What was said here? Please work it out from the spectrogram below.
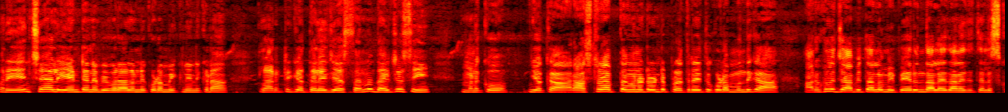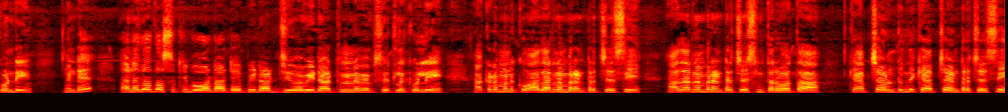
మరి ఏం చేయాలి ఏంటనే వివరాలన్నీ కూడా మీకు నేను ఇక్కడ క్లారిటీగా తెలియజేస్తాను. దయచేసి మనకు ఈ యొక్క రాష్ట్ర వ్యాప్తంగా ఉన్నటువంటి ప్రతి రైతు కూడా ముందుగా అర్హుల జాబితాలో మీ పేరుందా లేదా అనేది తెలుసుకోండి. అంటే Annadata Sukhibhava dot AP dot G O V dot అనే వెబ్సైట్లోకి వెళ్ళి అక్కడ మనకు ఆధార్ నెంబర్ ఎంటర్ చేసి ఆధార్ నెంబర్ ఎంటర్ చేసిన తర్వాత క్యాప్చా ఉంటుంది. క్యాప్చా ఎంటర్ చేసి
